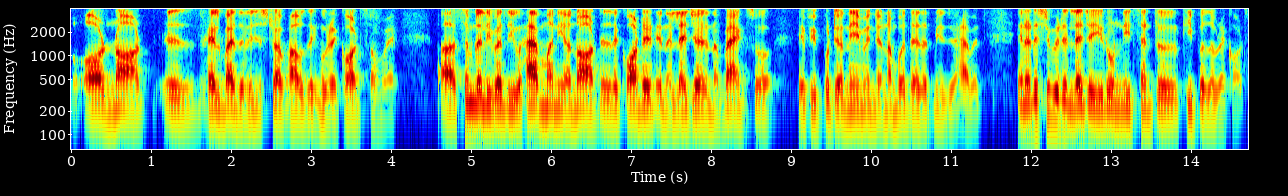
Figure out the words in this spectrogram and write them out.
or not is held by the registrar of housing who records somewhere. Uh, similarly, whether you have money or not is recorded in a ledger in a bank. So, if you put your name and your number there, that means you have it. In a distributed ledger, you don't need central keepers of records.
